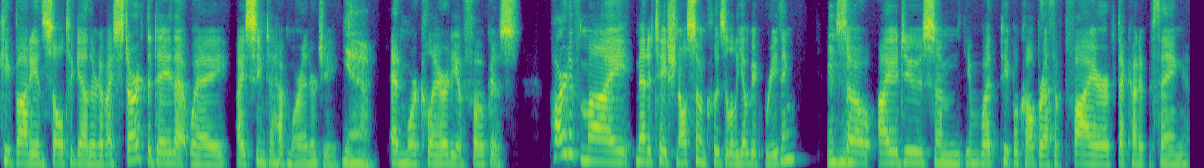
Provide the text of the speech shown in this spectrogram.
keep body and soul together. And if I start the day that way, I seem to have more energy, yeah, and more clarity of focus. Part of my meditation also includes a little yogic breathing. Mm-hmm. So I do some you know, what people call breath of fire, that kind of thing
